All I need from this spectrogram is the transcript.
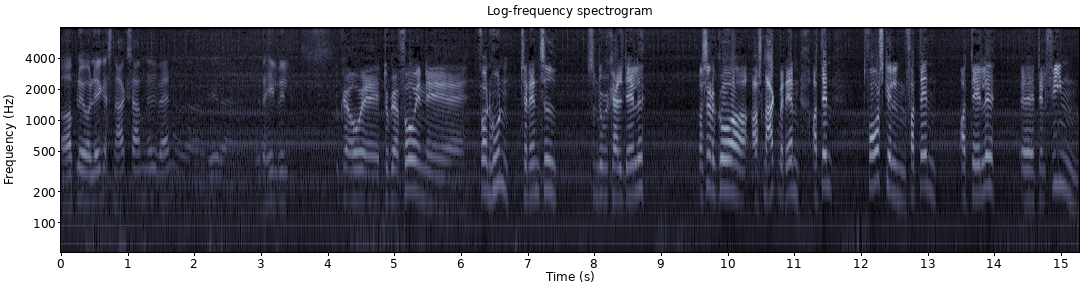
og opleve at ligge og snakke sammen nede i vandet. Og det, er da, det er da helt vildt. Du kan jo øh, du kan få, en, øh, få en hund til den tid, som du kan kalde Delle. Og så kan du gå og, og snakke med den. Og den forskellen fra den og Delle, øh, delfinen,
